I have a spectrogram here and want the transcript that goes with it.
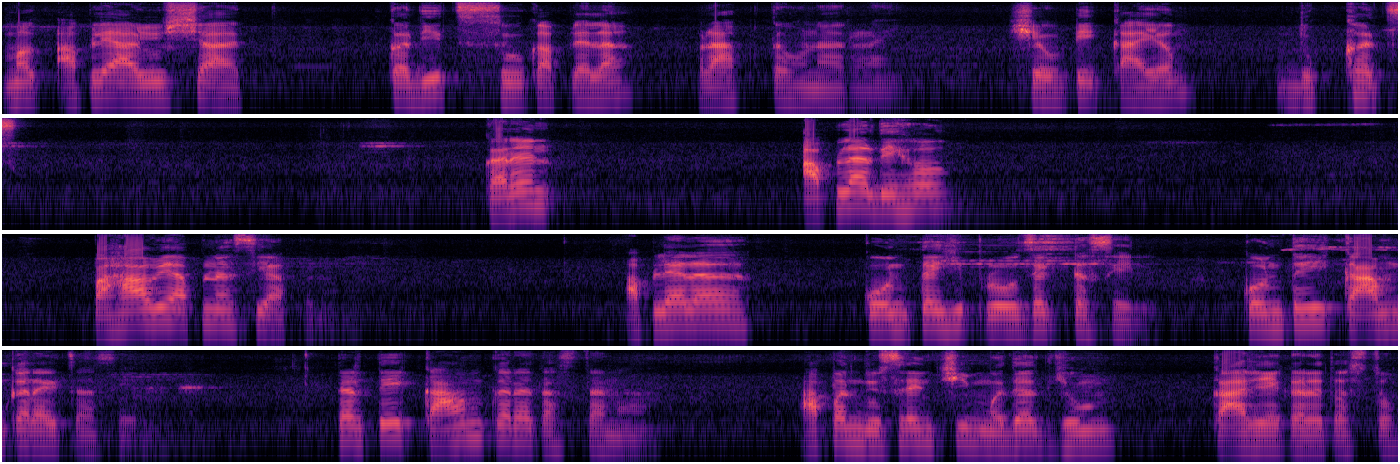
मग आपल्या आयुष्यात कधीच सुख आपल्याला प्राप्त होणार नाही. शेवटी कायम दुःखच. कारण आपला देह पहावे आपणासी आपण. आपल्याला कोणतंही प्रोजेक्ट असेल कोणतंही काम करायचं असेल तर ते काम करत असताना आपण दुसऱ्यांची मदत घेऊन कार्य करत असतो.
